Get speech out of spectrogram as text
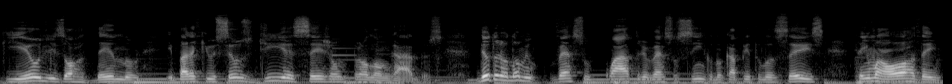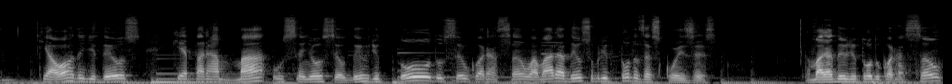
que eu lhes ordeno e para que os seus dias sejam prolongados. Deuteronômio verso 4 e verso 5 no capítulo 6 tem uma ordem que é a ordem de Deus, que é para amar o Senhor seu Deus de todo o seu coração, amar a Deus sobre todas as coisas. Amar a Deus de todo o coração,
